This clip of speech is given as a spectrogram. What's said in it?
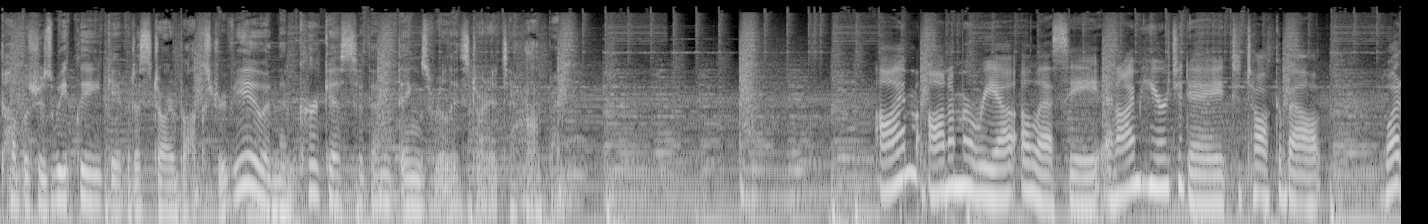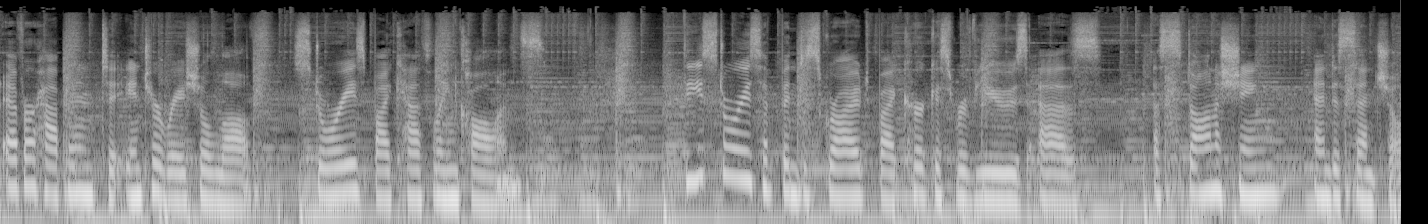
Publishers Weekly gave it a Starbucks review, and then Kirkus, so then things really started to happen. I'm Anna Maria Alessi, and I'm here today to talk about Whatever Happened to Interracial Love Stories by Kathleen Collins. These stories have been described by Kirkus Reviews as astonishing and essential,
